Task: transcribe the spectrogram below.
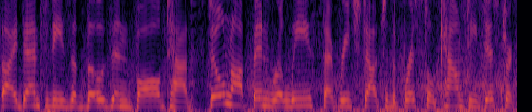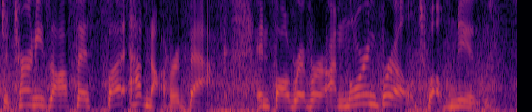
The identities of those involved have still not been released. I've reached out to the Bristol County District Attorney's Office, but have not heard back. In Fall River, I'm Lauren Brill, 12 News.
